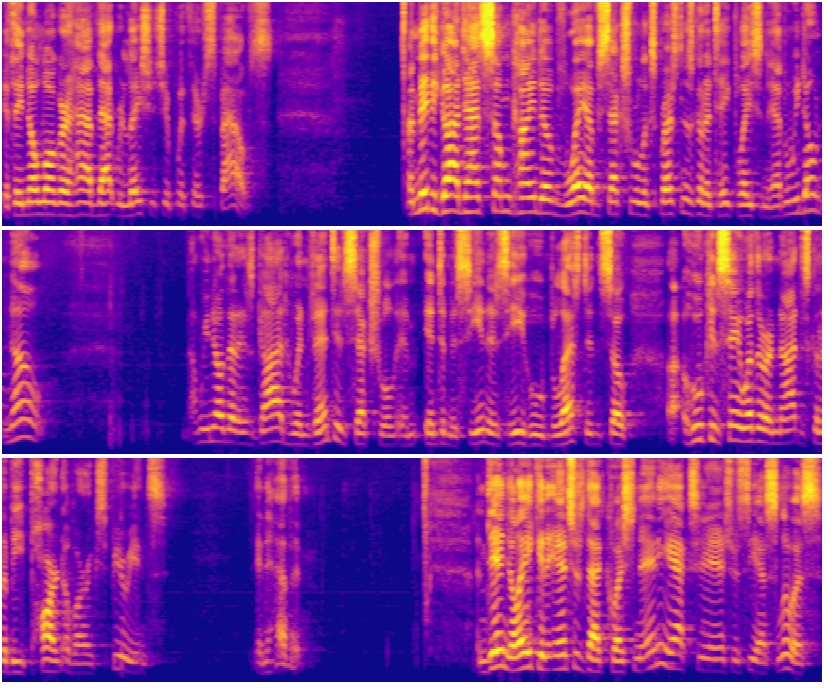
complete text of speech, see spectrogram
if they no longer have that relationship with their spouse. And maybe God has some kind of way of sexual expression is going to take place in heaven. We don't know. We know that it's God who invented sexual intimacy, and it is He who blessed it. So, uh, who can say whether or not it's going to be part of our experience in heaven? And Daniel Akin answers that question, and he actually answers C.S. Lewis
